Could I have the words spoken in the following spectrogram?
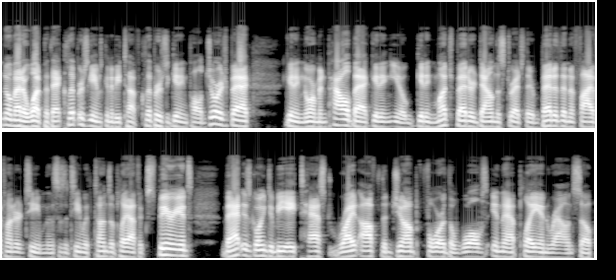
no matter what. But that Clippers game is going to be tough. Clippers are getting Paul George back, getting Norman Powell back, getting you know getting much better down the stretch. They're better than a 500 team. This is a team with tons of playoff experience. That is going to be a test right off the jump for the Wolves in that play-in round. So.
